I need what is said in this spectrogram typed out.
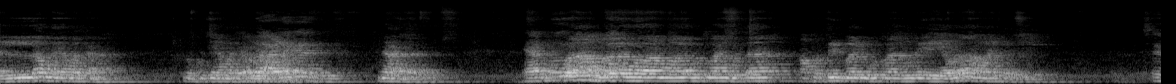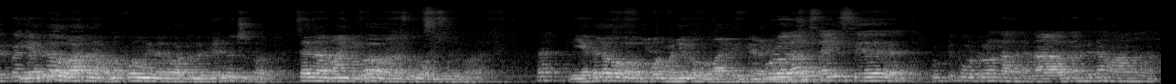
எல்லாம் அவங்க ஏமாத்தாங்க குச்சி ஏமாத்தான் அழகா இருக்கு. என்ன அழகா இருக்கு? முதல்ல முதல்ல வாங்கி கொடுத்தேன். அப்புறம் திருப்பி வாங்கி எவ்வளோ எந்த ஒரு வார்த்தை நான் பண்ண ஃபோன் பண்ணி வார்த்தை கேட்டு வச்சுக்கோ சரி நான் வாங்கிக்கோ நான் சொல்லி ஒன்று ஆ, நீ எங்கிட்ட ஃபோன் பண்ணி ஒரு வார்த்தை இவ்வளவுதான் கேட்டு சைஸ் குட்டி போட்டுருவோம்னாங்க. நான் அதை நம்பி தான் வாங்கினேன்.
